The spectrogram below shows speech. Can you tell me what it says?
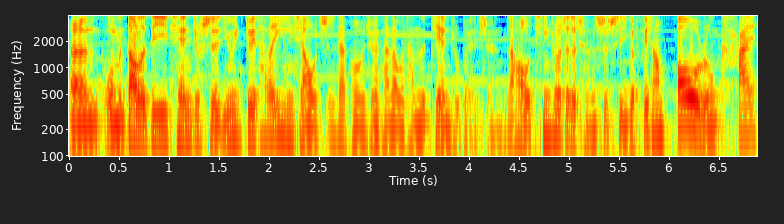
嗯，我们到了第一天，就是因为对它的印象，我只是在朋友圈看到过他们的建筑本身。然后我听说这个城市是一个非常包容、开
